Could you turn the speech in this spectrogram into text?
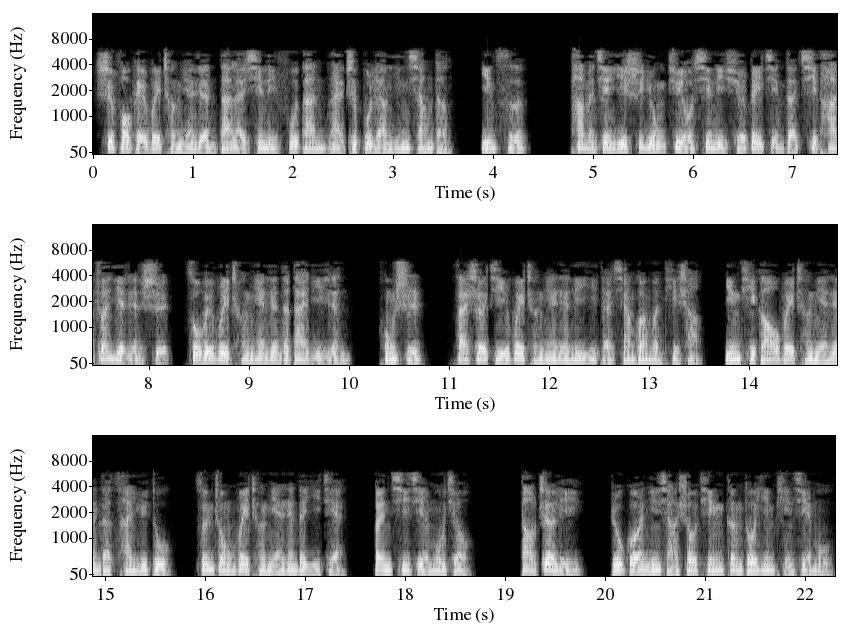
是否给未成年人带来心理负担乃至不良影响等。因此，他们建议使用具有心理学背景的其他专业人士作为未成年人的代理人，同时。在涉及未成年人利益的相关问题上，应提高未成年人的参与度，尊重未成年人的意见。本期节目就到这里。如果您想收听更多音频节目，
